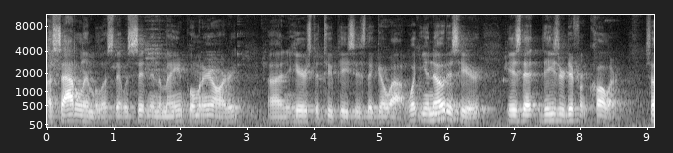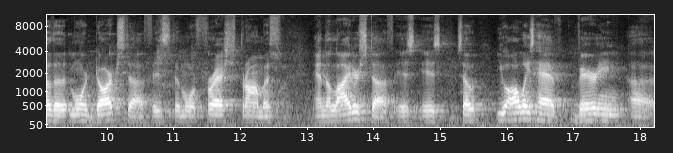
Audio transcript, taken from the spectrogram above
a saddle embolus that was sitting in the main pulmonary artery and here's the two pieces that go out. What you notice here is that these are different color. So the more dark stuff is the more fresh thrombus, and the lighter stuff is, is so you always have varying uh,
